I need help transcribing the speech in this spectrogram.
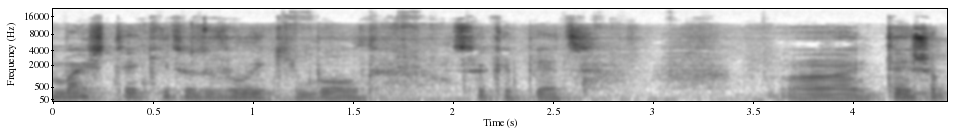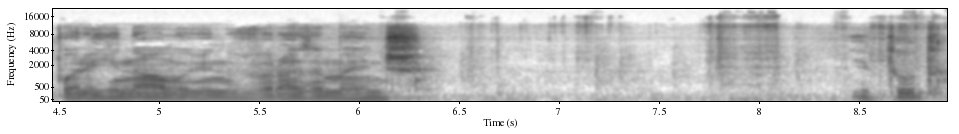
бачите, який тут великий болт. Це капець. Ой, Те, що по оригіналу, він в рази менше. І тут.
